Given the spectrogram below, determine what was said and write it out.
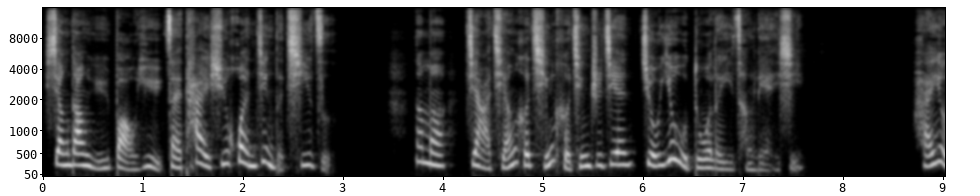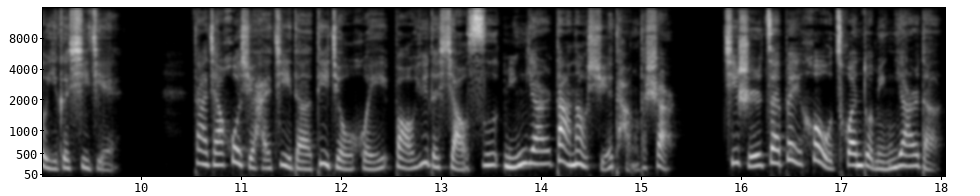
相当于宝玉在太虚幻境的妻子。那么贾强和秦可卿之间就又多了一层联系。还有一个细节，大家或许还记得第九回宝玉的小厮明烟大闹学堂的事儿。其实，在背后撺掇明烟的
